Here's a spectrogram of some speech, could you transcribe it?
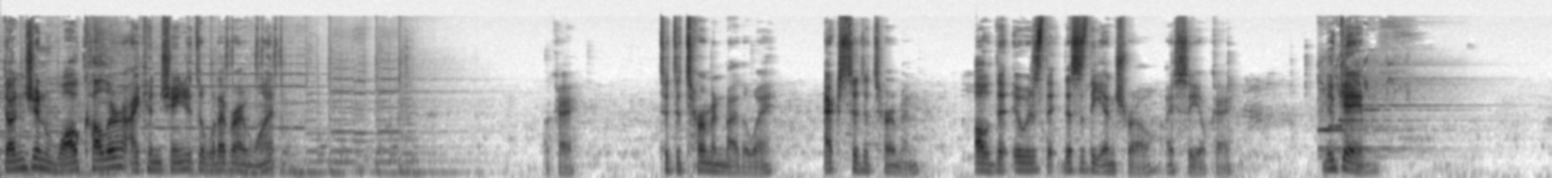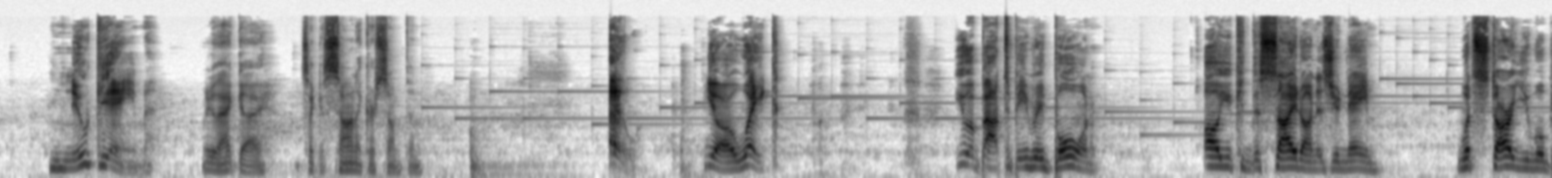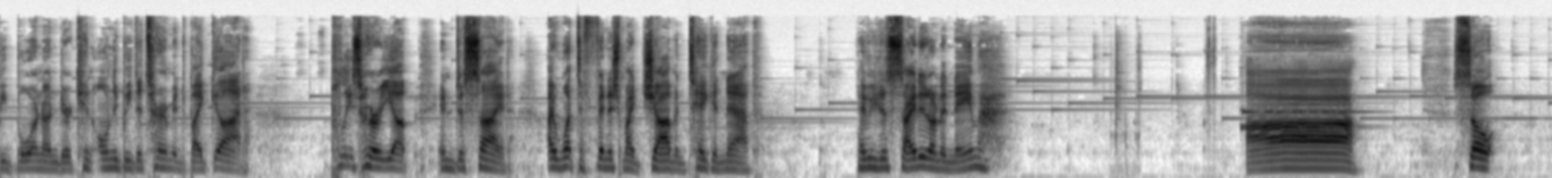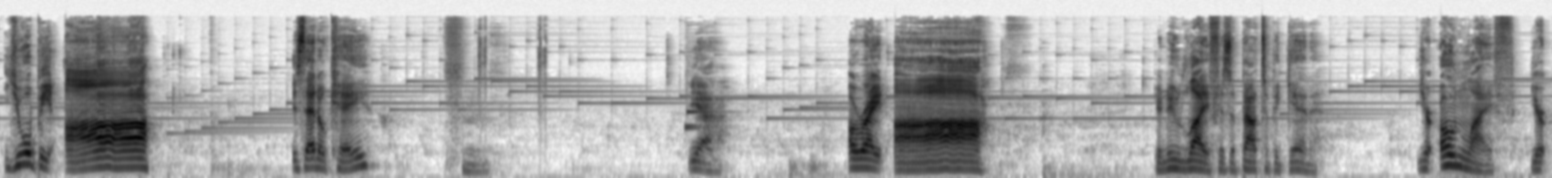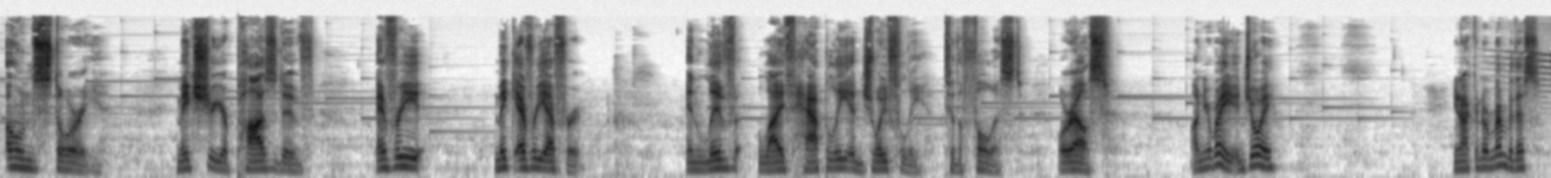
Dungeon wall color, I can change it to whatever I want. Okay. To determine, by the way. X to determine. Oh, the, it was the, this is the intro. I see, okay. New game. New game. Look at that guy. It's like a Sonic or something. Oh, you're awake. You're about to be reborn. All you can decide on is your name. What star you will be born under can only be determined by God. Please hurry up and decide. I want to finish my job and take a nap. Have you decided on a name? Ah. So, you will be ah. Is that okay? Hmm. Yeah. Alright, ah. Your new life is about to begin. Your own life, your own story. Make sure you're positive every make every effort and live life happily and joyfully to the fullest. Or else, on your way, enjoy. You're not going to remember this.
